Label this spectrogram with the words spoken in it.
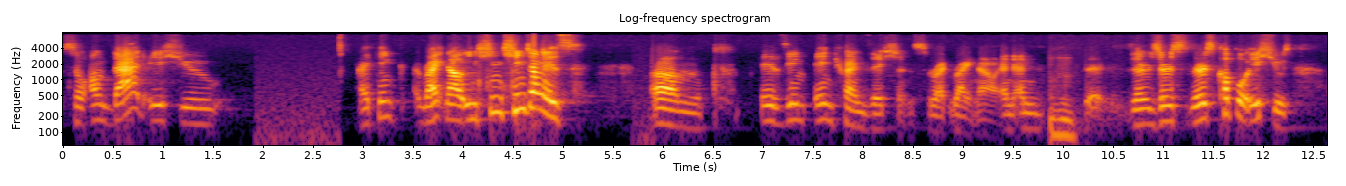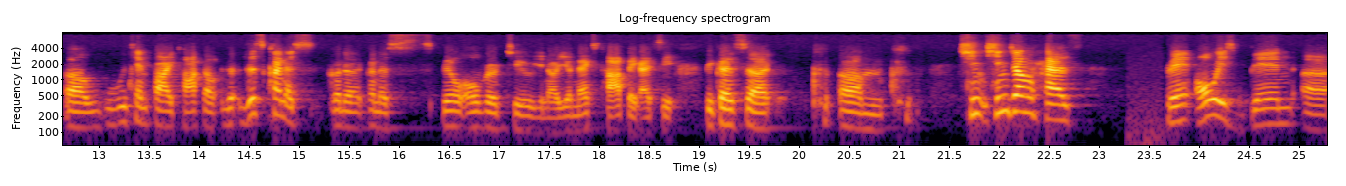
so on that issue, I think right now in Xin, Xinjiang is um, is in, in transitions right right now, and and mm-hmm. there's there's there's a couple issues. Uh, we can probably talk about this kind of gonna gonna spill over to you know your next topic I see because uh, um, Xinjiang has been always been a,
